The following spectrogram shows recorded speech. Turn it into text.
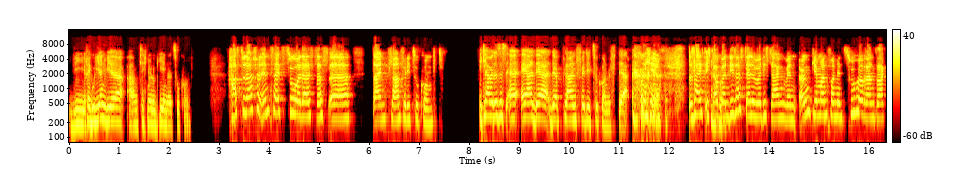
wie regulieren wir ähm, Technologie in der Zukunft. Hast du da schon Insights zu oder ist das äh, dein Plan für die Zukunft? Ich glaube, das ist eher der, der Plan für die Zukunft, ja. Okay. Das heißt, ich glaube, an dieser Stelle würde ich sagen, wenn irgendjemand von den Zuhörern sagt,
